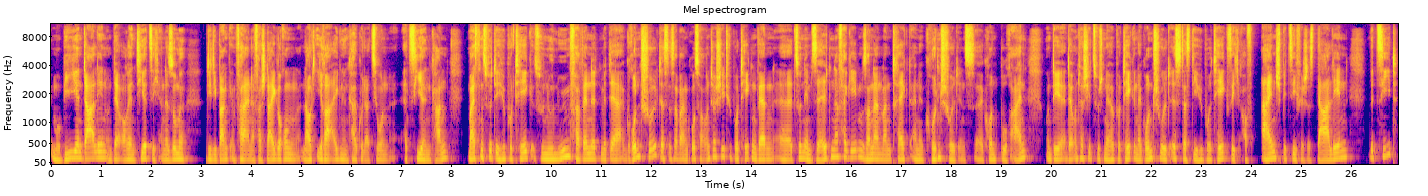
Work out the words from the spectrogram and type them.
Immobiliendarlehen und der orientiert sich an der Summe, die die Bank im Fall einer Versteigerung laut ihrer eigenen Kalkulation erzielen kann. Meistens wird die Hypothek synonym verwendet mit der Grundschuld. Das ist aber ein großer Unterschied. Hypotheken werden äh, zunehmend seltener vergeben, sondern man trägt eine Grundschuld ins äh, Grundbuch ein. Und die, der Unterschied zwischen der Hypothek und der Grundschuld ist, dass die Hypothek sich auf ein spezifisches Darlehen bezieht.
